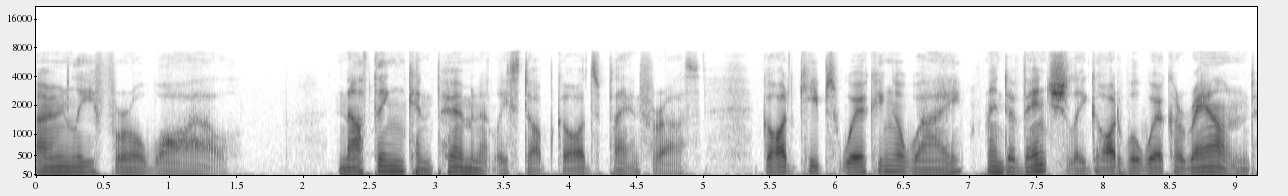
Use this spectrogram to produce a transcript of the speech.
only for a while. Nothing can permanently stop God's plan for us. God keeps working away, and eventually God will work around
